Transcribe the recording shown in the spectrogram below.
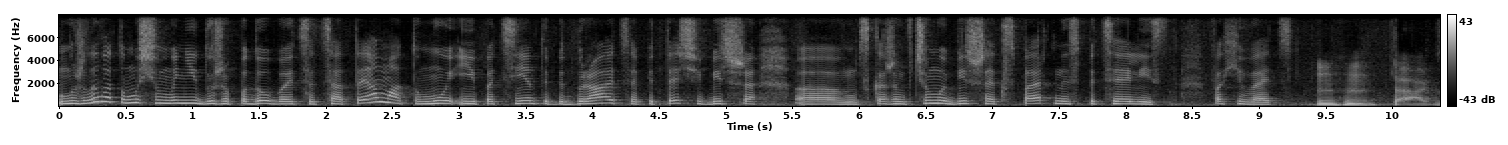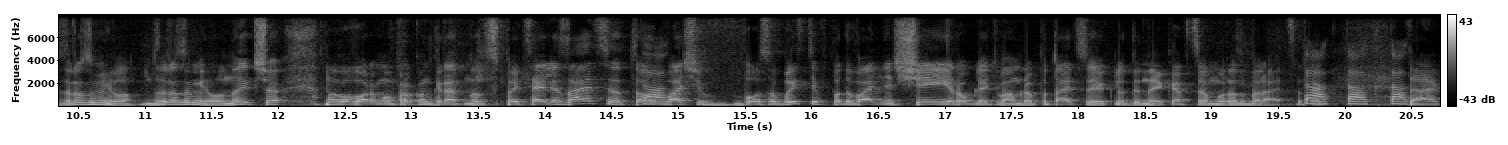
Е, Можливо, тому що мені дуже подобається ця тема, тому і пацієнти підбираються під те, що більше, е, скажімо, в чому більше експертний спеціаліст, фахівець. Угу. Так, зрозуміло. Зрозуміло. Ну, якщо ми говоримо про конкретну спеціалізацію, то Так. ваші особисті вподобання ще й роблять вам репутацію як людина, яка в цьому розбирається. Так, так, так. Так,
